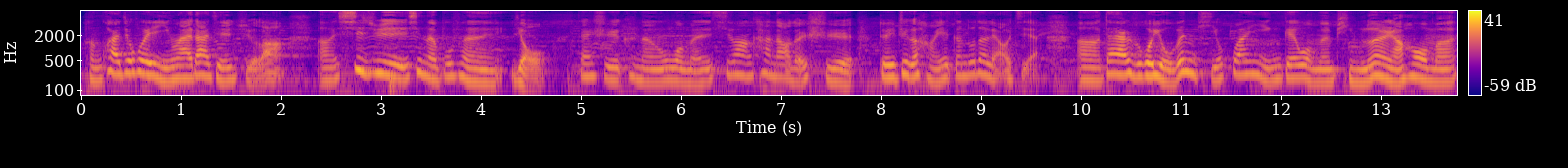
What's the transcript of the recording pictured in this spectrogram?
很快就会迎来大结局了。呃，戏剧性的部分有，但是可能我们希望看到的是对这个行业更多的了解。呃，大家如果有问题，欢迎给我们评论，然后我们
